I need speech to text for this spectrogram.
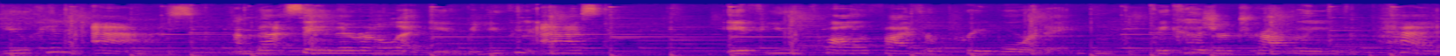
you can ask, I'm not saying they're gonna let you, but you can ask if you qualify for pre-boarding. Because you're traveling with a pet,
